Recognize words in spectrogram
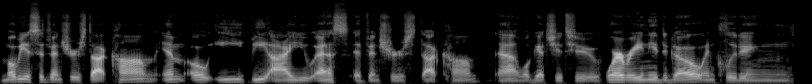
moebiusadventures.com, M O E B I U S adventures.com. Uh, will get you to wherever you need to go, including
